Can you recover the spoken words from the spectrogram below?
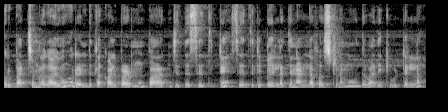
ஒரு பச்சை மிளகாயும் ரெண்டு தக்காளி பழமும் பறிஞ்சது சேர்த்துட்டேன். சேர்த்துட்டு இப்போ எல்லாத்தையும் நல்லா ஃபஸ்ட்டு நம்ம வந்து வதக்கி விட்டுடலாம்.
